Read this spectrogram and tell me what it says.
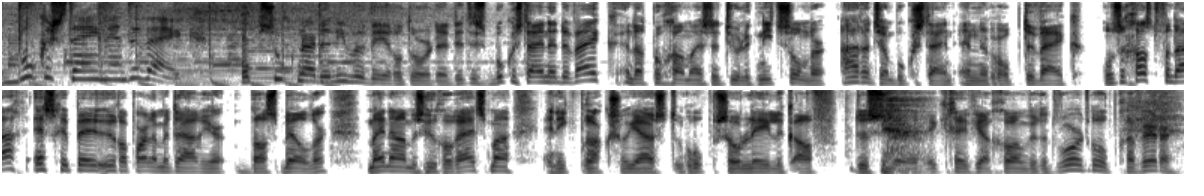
Boekenstein en de Wijk. Op zoek naar de nieuwe wereldorde. Dit is Boekenstein en de Wijk. En dat programma is natuurlijk niet zonder Arend-Jan Boekenstein en Rob de Wijk. Onze gast vandaag, SGP-Europarlementariër Bas Belder. Mijn naam is Hugo Reitsma en ik brak zojuist Rob zo lelijk af. Dus uh, ik geef jou gewoon weer het woord, Rob. Ga verder.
